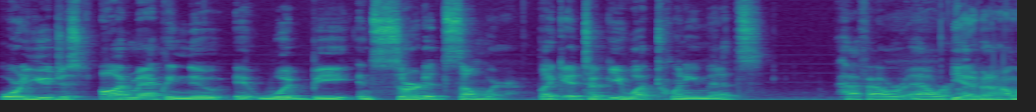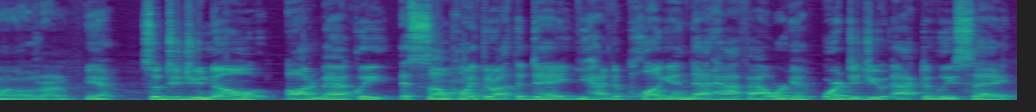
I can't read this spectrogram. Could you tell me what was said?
or you just automatically knew it would be inserted somewhere? Like it took you what twenty minutes, half hour, hour? Yeah, depending on how long I was running. Yeah. So did you know automatically at some point throughout the day you had to plug in that half hour, Yeah. or did you actively say,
